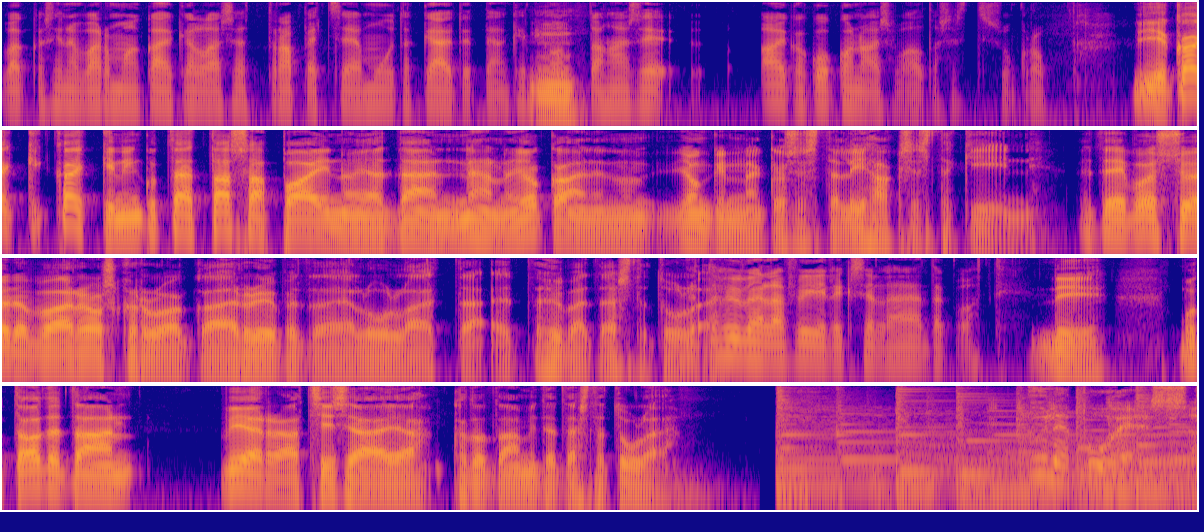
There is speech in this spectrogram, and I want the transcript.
vaikka siinä varmaan kaikenlaisia trapetseja ja muuta käytetäänkin, niin mm. ottaahan se aika kokonaisvaltaisesti sun kroppaan. Niin ja kaikki, kaikki niin tämä tasapaino ja tämä, nehän on jokainen on jonkinnäköisestä lihaksesta kiinni. Et ei voi syödä vaan roskaruokaa ja ryypätä ja luulla, että, että hyvä tästä tulee. Että hyvällä fiiliksellä ääntä kohti. Niin, mutta otetaan vieraat sisään ja katsotaan mitä tästä tulee. Yle puheessa.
